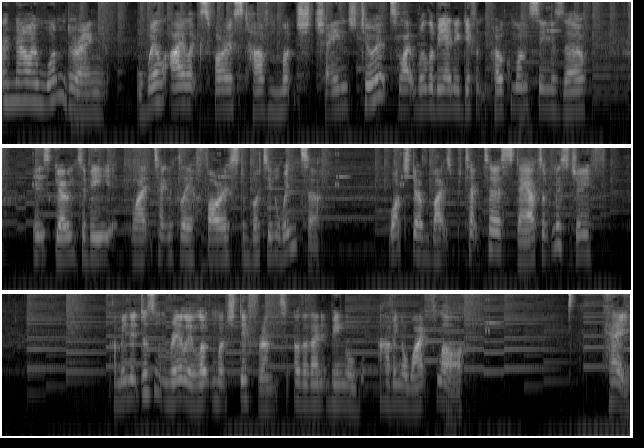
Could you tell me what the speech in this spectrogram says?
And now I'm wondering, will Ilex Forest have much change to it? Like, will there be any different Pokemon, seeing as though it's going to be like technically a forest but in winter. Watched over by its protector, stay out of mischief. I mean, it doesn't really look much different other than it being a, having a white floor. Hey,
